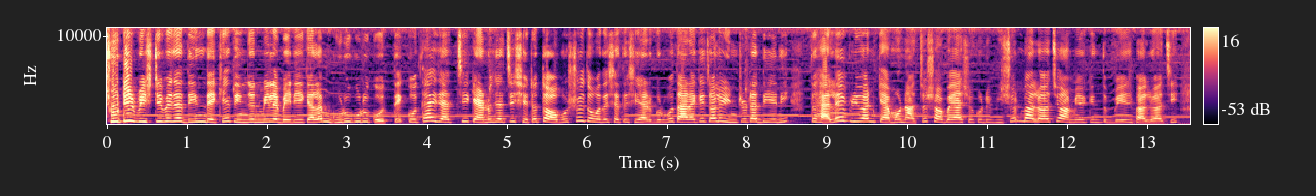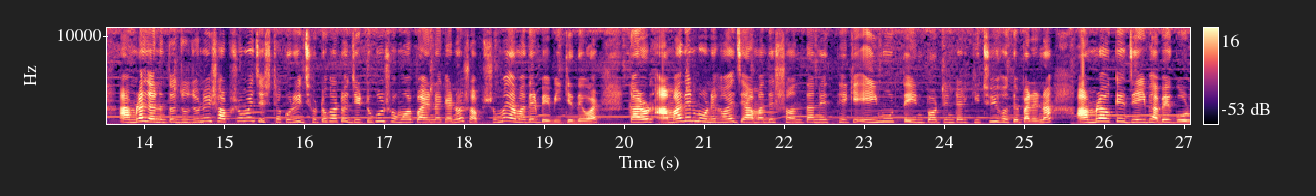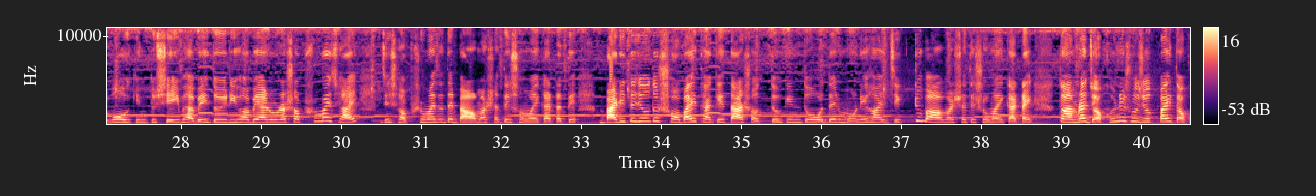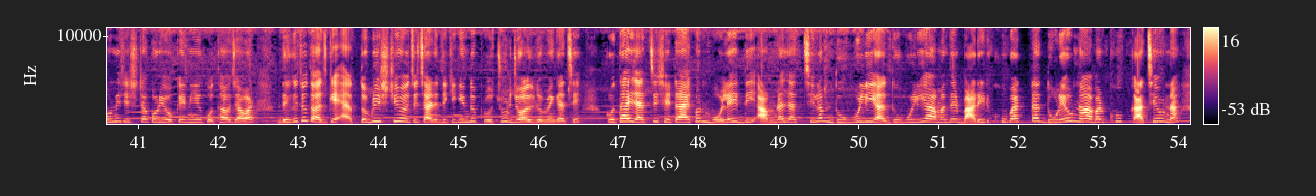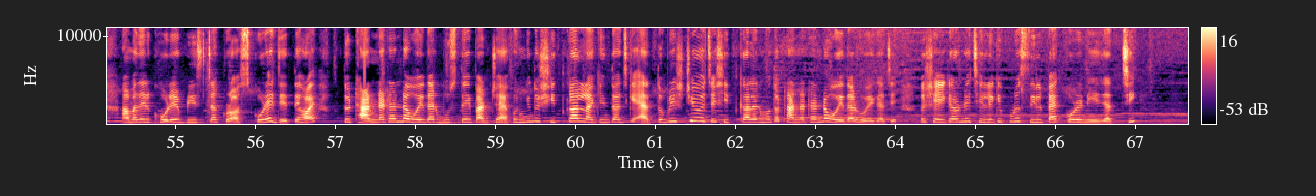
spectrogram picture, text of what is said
ছুটির বৃষ্টি ভেজা দিন দেখে তিনজন মিলে বেরিয়ে গেলাম ঘুরু ঘুরু করতে। কোথায় যাচ্ছি, কেন যাচ্ছি সেটা তো অবশ্যই তোমাদের সাথে শেয়ার করব। তার আগে চলো ইন্ট্রোটা দিয়ে নিই তো হ্যালো এভরিওয়ান কেমন আছো? সবাই আশা করি ভীষণ ভালো আছো, আমিও কিন্তু বেশ ভালো আছি। আমরা জানো তো দুজনেই সবসময় চেষ্টা করি ছোটোখাটো যেটুকু সময় পাই না কেন সবসময় আমাদের বেবিকে দেওয়ার। কারণ আমাদের মনে হয় যে আমাদের সন্তানের থেকে এই মুহূর্তে ইম্পর্টেন্ট আর কিছুই হতে পারে না। আমরা ওকে যেইভাবে গড়বো ও কিন্তু সেইভাবেই তৈরি হবে আর ওরা সবসময় চায় যে সবসময় তাদের বাবা মার সাথে সময় কাটাতে। বাড়িতে যেহেতু সবাই থাকে, তা সত্ত্বেও কিন্তু ওদের মনে হয় যে একটু বাবা মার সাথে সময় কাটাই। তো আমরা যখনই সুযোগ পাই, তখনই চেষ্টা করি ওকে নিয়ে কোথাও যাওয়ার। দেখেছ তো আজকে এত বৃষ্টি হয়েছে, চারিদিকে কিন্তু প্রচুর জল জমে গেছে। কোথায় যাচ্ছি সেটা এখন বলেই দিই। আমরা যাচ্ছিলাম ধুবুলিয়া। ধুবুলিয়া আমাদের বাড়ির খুব একটা দূরেও না, আবার খুব কাছেও না। আমাদের খোরের ব্রিজটা ক্রস করে যেতে হয়। তো ঠান্ডা ঠান্ডা ওয়েদার বুঝতেই পারছ। এখন কিন্তু শীতকাল না, কিন্তু আজকে এত বৃষ্টি হয়েছে, শীতকালের মতো ঠান্ডা ঠান্ডা ওয়েদার হয়ে গেছে। তো সেই কারণে ছেলেকে পুরো সিল প্যাক করে নিয়ে যাচ্ছি।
